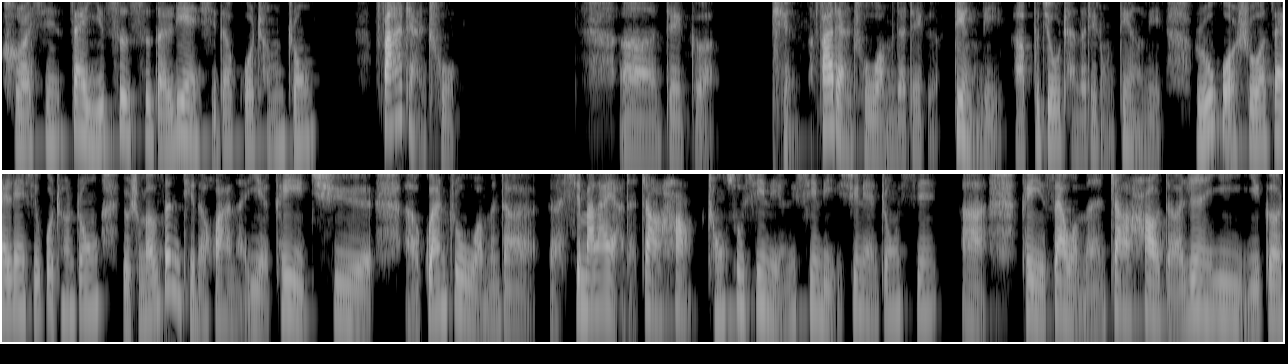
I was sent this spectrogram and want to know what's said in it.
核心，在一次次的练习的过程中，发展出，呃，这个平，发展出我们的这个定力啊，不纠缠的这种定力。如果说在练习过程中有什么问题的话呢，也可以去呃关注我们的呃喜马拉雅的账号“重塑心灵心理训练中心”。啊，可以在我们账号的任意一个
